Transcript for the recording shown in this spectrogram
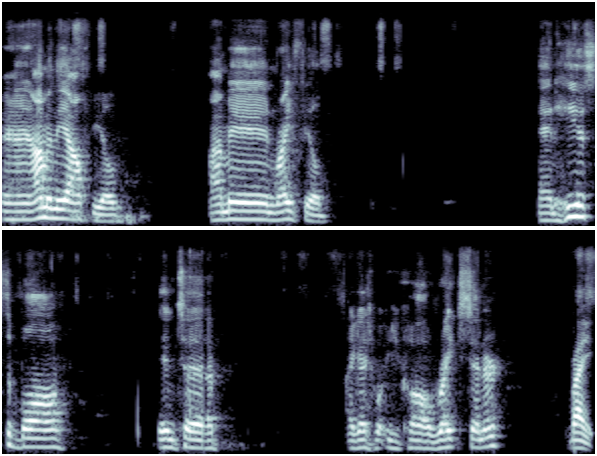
and I'm in the outfield. I'm in right field. And he hits the ball into I guess what you call right center. right.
